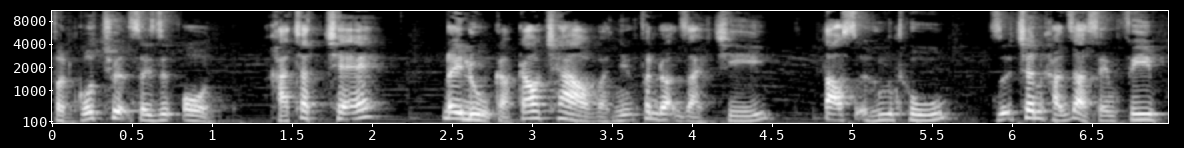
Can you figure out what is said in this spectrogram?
Phần cốt truyện xây dựng ổn, khá chặt chẽ, đầy đủ cả cao trào và những phân đoạn giải trí, tạo sự hứng thú, giữ chân khán giả xem phim.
